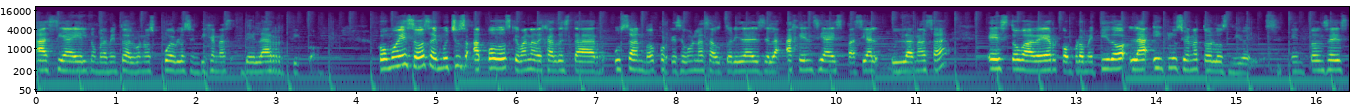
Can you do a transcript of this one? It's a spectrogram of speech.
hacia el nombramiento de algunos pueblos indígenas del Ártico. Como esos, hay muchos apodos que van a dejar de estar usando porque según las autoridades de la Agencia Espacial, la NASA, esto va a haber comprometido la inclusión a todos los niveles. Entonces,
